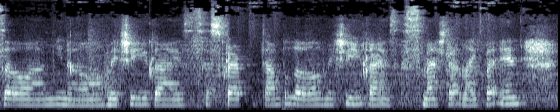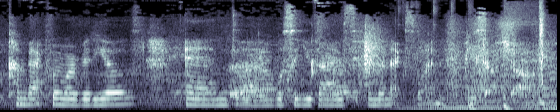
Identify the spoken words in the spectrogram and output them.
So um, you know make sure you guys subscribe down below. Make sure you guys smash that like button. Come back for more videos and uh, we'll see you guys in the next one. Peace out y'all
